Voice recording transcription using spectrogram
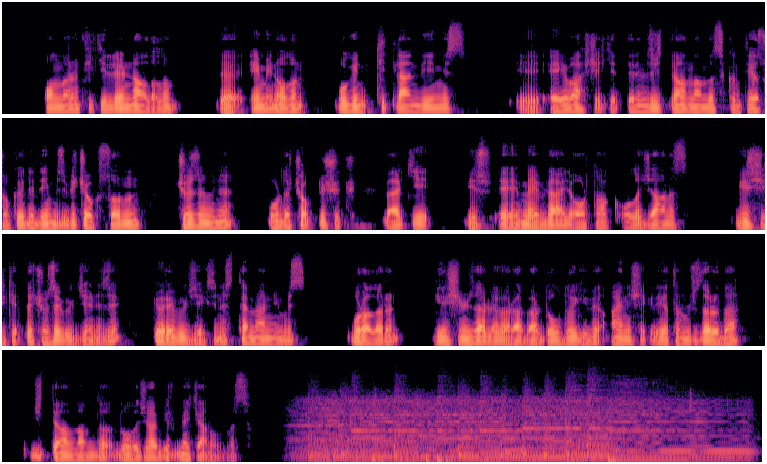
Onların fikirlerini alalım ve emin olun bugün kitlendiğimiz e, eyvah şirketlerimizi ciddi anlamda sıkıntıya sokuyor dediğimiz birçok sorunun çözümünü burada çok düşük belki bir e, Mevla ile ortak olacağınız bir şirketle çözebileceğinizi görebileceksiniz. Temennimiz buraların girişimcilerle beraber dolduğu gibi aynı şekilde yatırımcıları da ciddi anlamda dolacağı bir mekan olması.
